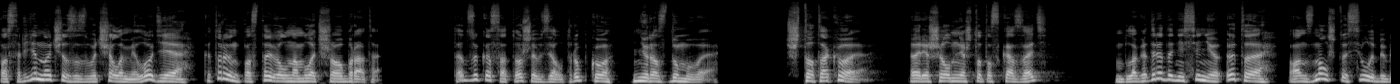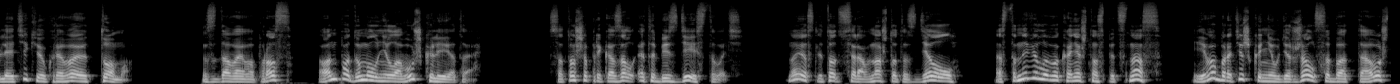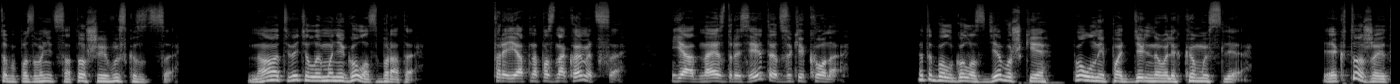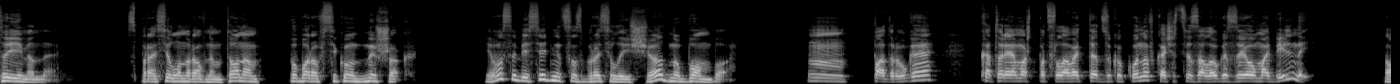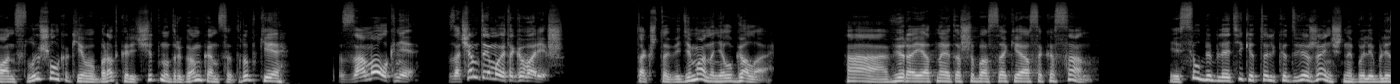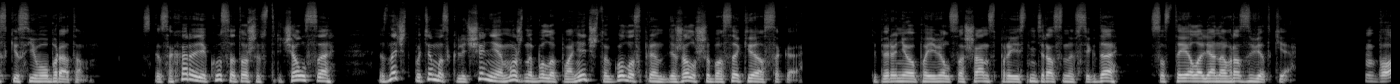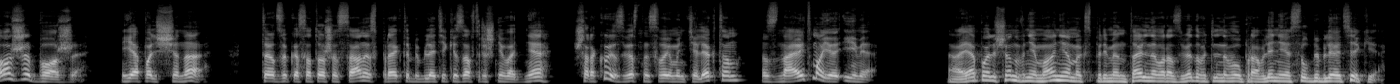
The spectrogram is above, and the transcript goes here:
Посреди ночи зазвучала мелодия, которую он поставил на младшего брата. Тадзука Сатоши взял трубку, не раздумывая. «Что такое? Решил мне что-то сказать?» Благодаря донесению это, он знал, что силы библиотеки укрывают Тому. Задавая вопрос, он подумал, не ловушка ли это. Сатоши приказал это бездействовать. Но если тот всё равно что-то сделал, остановил его, конечно, спецназ, и его братишка не удержался бы от того, чтобы позвонить Сатоши и высказаться. Но ответил ему не голос брата. «Приятно познакомиться. Я одна из друзей Тедзуки Куна». Это был голос девушки, полный поддельного легкомыслия. «И кто же это именно?» Спросил он ровным тоном, поборов секундный шок. Его собеседница сбросила ещё одну бомбу. «Ммм, подруга, которая может поцеловать Тедзуку Куна в качестве залога за его мобильный?» Он слышал, как его брат кричит на другом конце трубки «Замолкни! Зачем ты ему это говоришь?» Так что, видимо, она не лгала. А, вероятно, это Шибасаки Асака-сан. Из сил библиотеки только две женщины были близки с его братом. С Касахара Яку Сатоши встречался, значит, путем исключения можно было понять, что голос принадлежал Шибасаки Асака. Теперь у него появился шанс прояснить раз и навсегда, состояла ли она в разведке. «Боже, боже, я польщена. Тедзука Сатоши-сан из проекта библиотеки завтрашнего дня, широко известный своим интеллектом, знает мое имя. А я польщен вниманием экспериментального разведывательного управления сил библиотеки.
